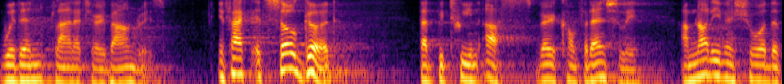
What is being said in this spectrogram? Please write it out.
within planetary boundaries. In fact, it's so good that between us, very confidentially, I'm not even sure the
